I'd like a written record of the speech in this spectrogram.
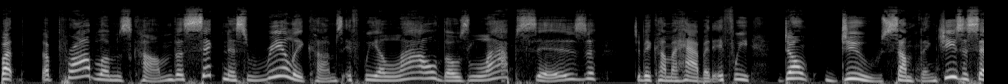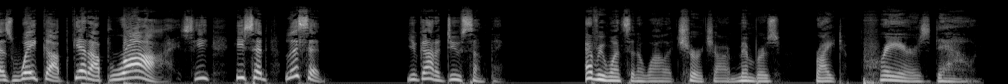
But the problems come, the sickness really comes if we allow those lapses to become a habit. If we don't do something. Jesus says, wake up, get up, rise. He, he said, listen, you've got to do something. Every once in a while at church, our members write prayers down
